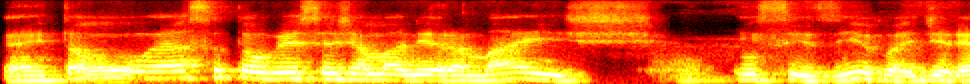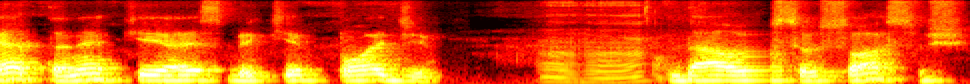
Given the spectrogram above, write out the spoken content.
É, então, essa talvez seja a maneira mais incisiva e direta né, que a SBQ pode dar aos seus sócios,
